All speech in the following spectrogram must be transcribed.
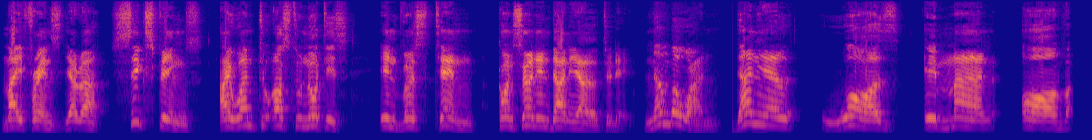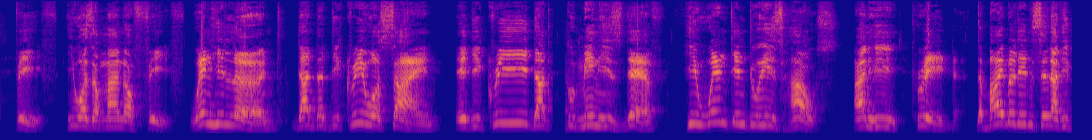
My friends, there are six things I want to us to notice in verse 10 concerning Daniel today. Number one, Daniel was a man of faith. He was a man of faith. When he learned that the decree was signed, a decree that could mean his death, he went into his house and he prayed. The Bible didn't say that he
